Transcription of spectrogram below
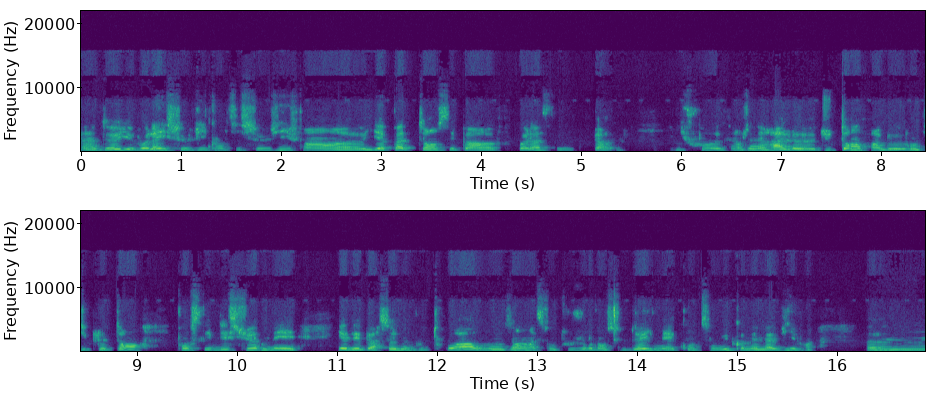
un deuil, voilà, il se vit quand il se vit. Enfin, euh, il n'y a pas de temps. C'est pas, voilà, il faut en général euh, du temps. Enfin, on dit que le temps ponce les blessures, mais il y a des personnes au bout de 3 ou 11 ans, elles sont toujours dans ce deuil, mais elles continuent quand même à vivre. Mmh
